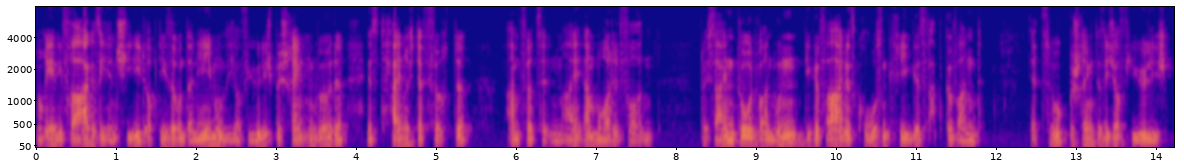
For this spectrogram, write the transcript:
Noch ehe die Frage sich entschied, ob diese Unternehmung sich auf Jülich beschränken würde, ist Heinrich IV. am 14. Mai ermordet worden. Durch seinen Tod war nun die Gefahr eines großen Krieges abgewandt. Der Zug beschränkte sich auf Jülich.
